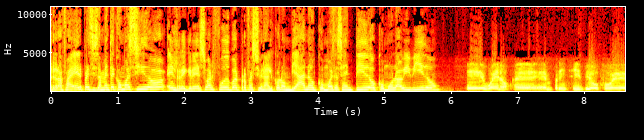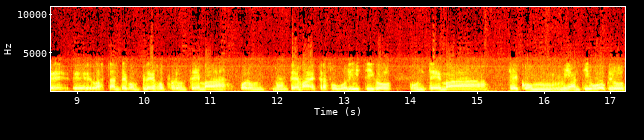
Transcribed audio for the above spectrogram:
Rafael, precisamente cómo ha sido el regreso al fútbol profesional colombiano, cómo se ha sentido, cómo lo ha vivido. Eh, bueno, eh, en principio fue eh, bastante complejo por un tema, por un, un tema extrafutbolístico, un tema que con mi antiguo club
